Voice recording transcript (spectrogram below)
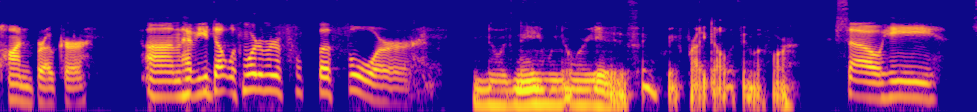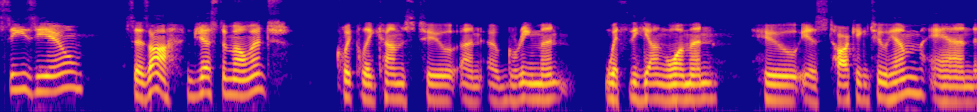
pawnbroker. Um, have you dealt with Mortimer f- before? we know his name. We know where he is. We've probably dealt with him before. So he sees you, says, Ah, just a moment. Quickly comes to an agreement with the young woman who is talking to him, and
